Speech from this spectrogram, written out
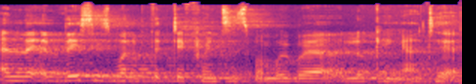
and this is one of the differences when we were looking at it.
